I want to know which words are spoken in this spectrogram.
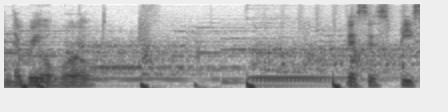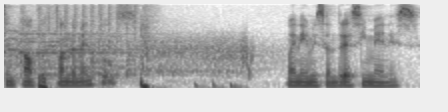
in the real world. This is Peace and Conflict Fundamentals. My name is Andres Jimenez.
